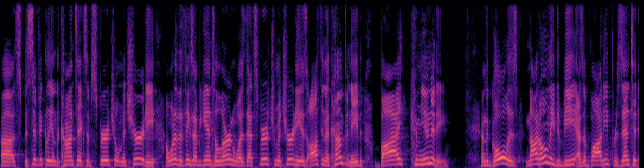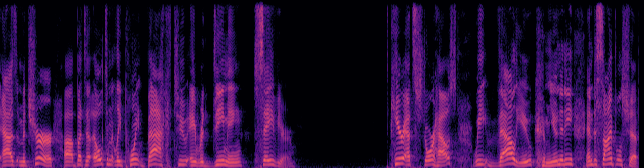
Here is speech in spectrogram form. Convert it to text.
uh, specifically in the context of spiritual maturity, uh, one of the things I began to learn was that spiritual maturity is often accompanied by community. And the goal is not only to be, as a body, presented as mature, uh, but to ultimately point back to a redeeming Savior. Here at Storehouse, we value community and discipleship.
